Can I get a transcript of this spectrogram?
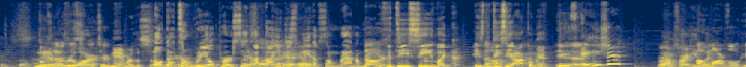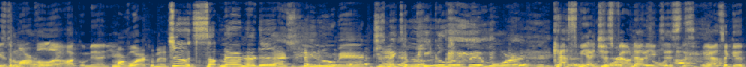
Is that a real character? Namor the Sub. Oh, that's a real person? I thought you just made up some random. no, it's the DC like he's the DC Aquaman. He's Asian? I'm sorry. He's Oh, like- Marvel. He's the, Marvel, uh, Aquaman. yeah. Marvel Aquaman. Dude, Submariner, dude. That's you, man. Just make the peak a little bit more. Cast me. I just found out he exists. Yeah, that's a good.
